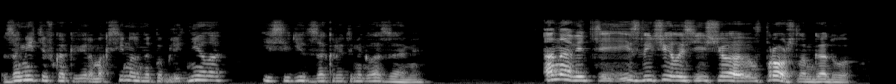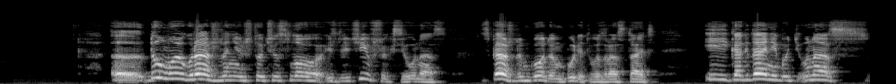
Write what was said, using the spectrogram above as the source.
заметив, как Вера Максимовна побледнела и сидит с закрытыми глазами. Она ведь излечилась еще в прошлом году. Э, думаю, граждане, что число излечившихся у нас с каждым годом будет возрастать, и когда-нибудь у нас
